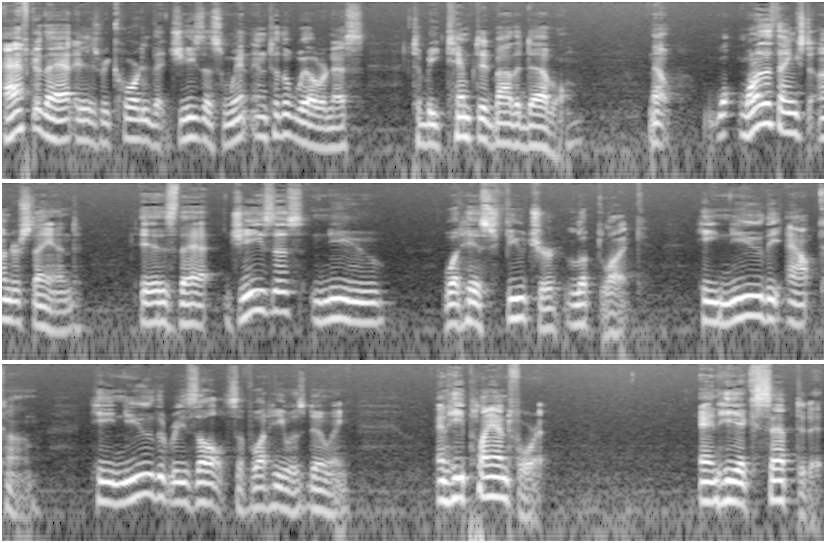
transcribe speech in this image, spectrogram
After that, it is recorded that Jesus went into the wilderness to be tempted by the devil. Now, one of the things to understand is that Jesus knew what his future looked like. He knew the outcome. He knew the results of what he was doing, and he planned for it, and he accepted it.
